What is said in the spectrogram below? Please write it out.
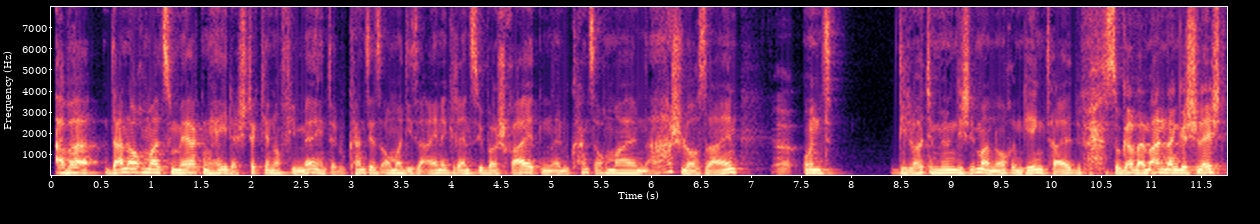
Aber dann auch mal zu merken, hey, da steckt ja noch viel mehr hinter. Du kannst jetzt auch mal diese eine Grenze überschreiten. Ne? Du kannst auch mal ein Arschloch sein. Ja. Und die Leute mögen dich immer noch. Im Gegenteil, sogar beim anderen Geschlecht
